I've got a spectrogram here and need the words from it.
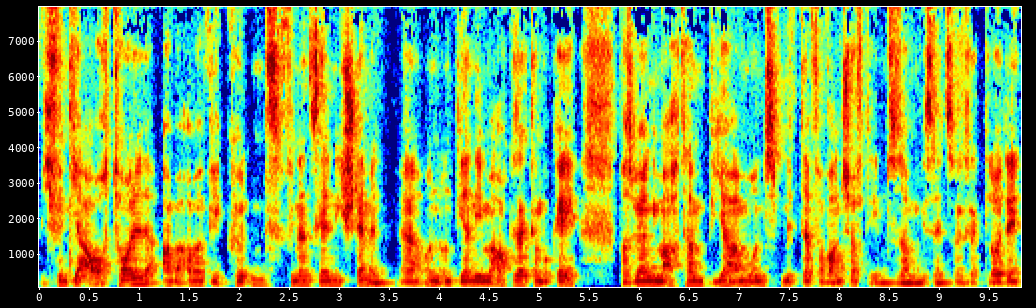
Ich finde die auch toll, aber, aber wir könnten es finanziell nicht stemmen. Ja? Und, und die dann eben auch gesagt haben, okay, was wir dann gemacht haben, wir haben uns mit der Verwandtschaft eben zusammengesetzt und gesagt, Leute,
